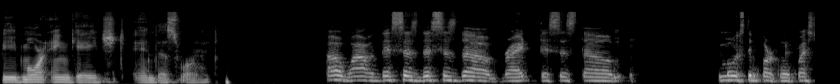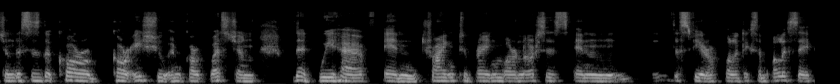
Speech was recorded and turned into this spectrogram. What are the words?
be more engaged in this world? Oh wow, this is this is the right. This is the most important question. This is the core core issue and core question that we have in trying to bring more nurses in the sphere of politics and policy.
